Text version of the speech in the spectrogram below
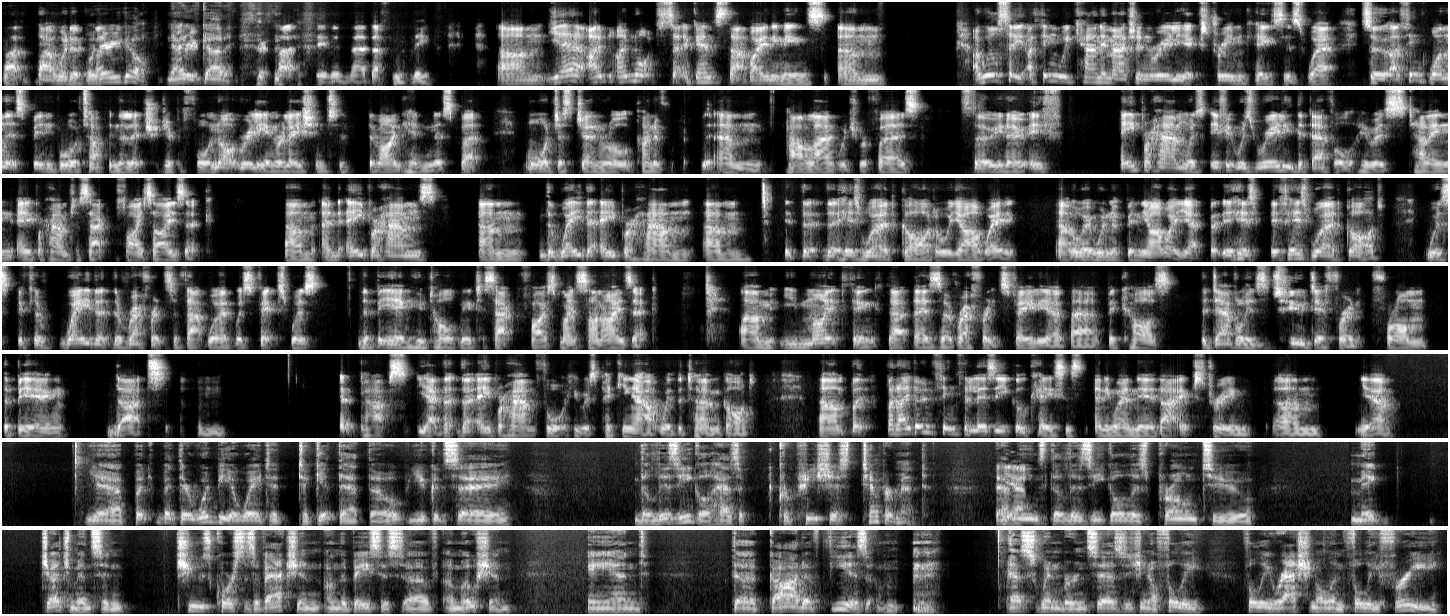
that that would have. Well, there you go. Now you've got it. that had in there, definitely. Um, yeah, I'm I'm not set against that by any means. Um, I will say I think we can imagine really extreme cases where. So I think one that's been brought up in the literature before, not really in relation to divine hiddenness, but more just general kind of um, how language refers. So you know if. Abraham was, if it was really the devil who was telling Abraham to sacrifice Isaac, um, and Abraham's um, the way that Abraham um, that that his word God or Yahweh, uh, or it wouldn't have been Yahweh yet, but his if his word God was if the way that the reference of that word was fixed was the being who told me to sacrifice my son Isaac. Um, you might think that there's a reference failure there because the devil is too different from the being that um, perhaps yeah that, that abraham thought he was picking out with the term god um, but but i don't think the liz eagle case is anywhere near that extreme um, yeah Yeah, but but there would be a way to to get that though. You could say the Liz Eagle has a capricious temperament. That Yeah. means the Liz Eagle is prone to make judgments and choose courses of action on the basis of emotion. And the God of theism, as Swinburne says, is, you know, fully fully rational and fully free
